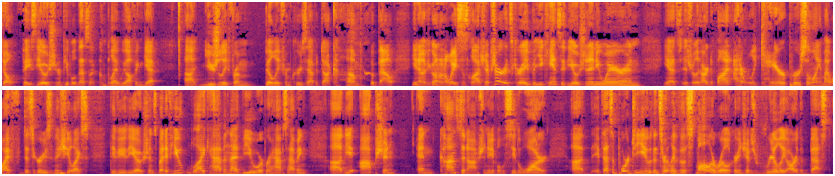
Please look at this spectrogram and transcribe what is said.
don't face the ocean or people that's a complaint we often get uh, usually from Billy from cruisehabit.com about, you know, if you're going on an Oasis class ship, sure, it's great, but you can't see the ocean anywhere. And, yeah, it's, it's really hard to find. I don't really care personally. My wife disagrees with me. She likes the view of the oceans. But if you like having that view or perhaps having uh, the option and constant option to be able to see the water, uh, if that's important to you, then certainly the smaller Royal Caribbean ships really are the best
